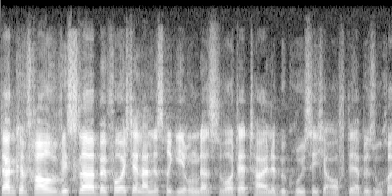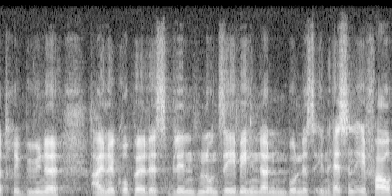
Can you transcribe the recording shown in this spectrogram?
Danke, Frau Wissler. Bevor ich der Landesregierung das Wort erteile, begrüße ich auf der Besuchertribüne eine Gruppe des Blinden- und Sehbehindertenbundes in Hessen e.V.,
